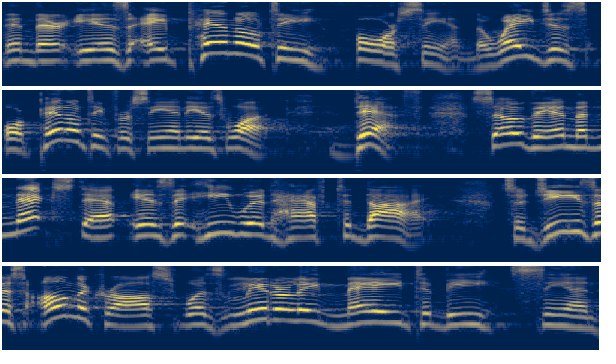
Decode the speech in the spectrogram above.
then there is a penalty for sin. The wages or penalty for sin is what? death. So then, the next step is that he would have to die. So, Jesus on the cross was literally made to be sin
